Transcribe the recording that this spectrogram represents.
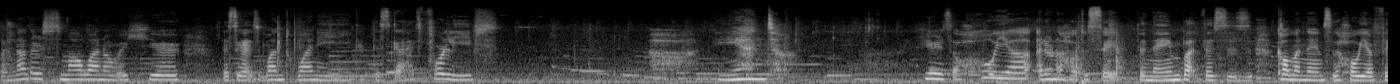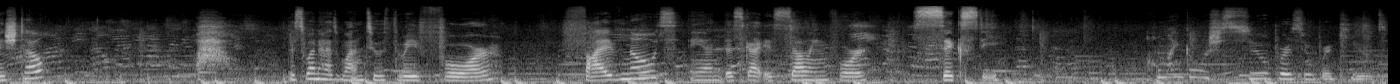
Another small one over here. This guy is 120. This guy has four leaves. And here is a Hoya. I don't know how to say the name, but this is common name is the Hoya fishtail. Wow. This one has one, two, three, four, five notes, and this guy is selling for 60. Oh my gosh, super, super cute.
